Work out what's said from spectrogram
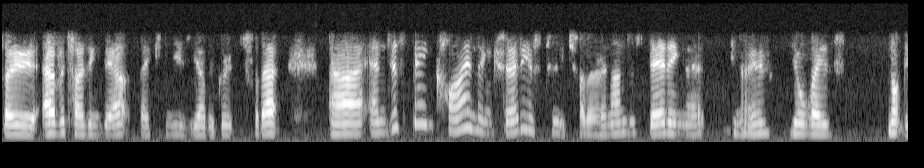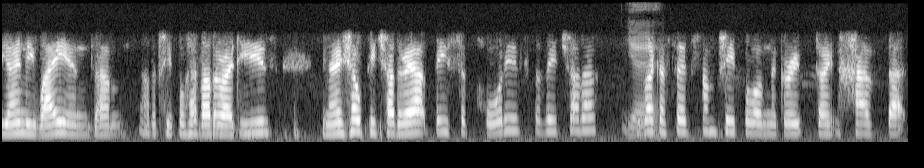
so advertising's out; they can use the other groups for that, uh, and just being kind and courteous to each other, and understanding that you know you're always not the only way, and um, other people have other ideas. You know, help each other out, be supportive of each other. yeah. Like I said, some people on the group don't have that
